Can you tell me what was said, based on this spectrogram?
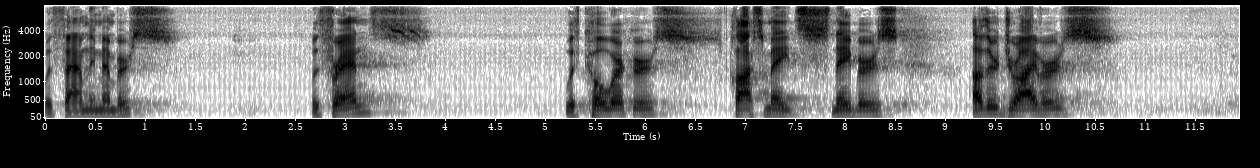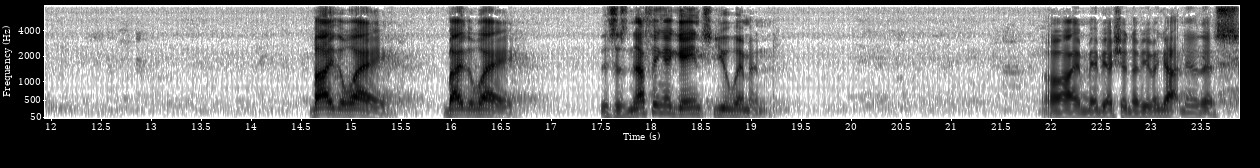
with family members, with friends, with coworkers, classmates, neighbors, other drivers. By the way, by the way, this is nothing against you women. Oh, I, maybe I shouldn't have even gotten into this.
